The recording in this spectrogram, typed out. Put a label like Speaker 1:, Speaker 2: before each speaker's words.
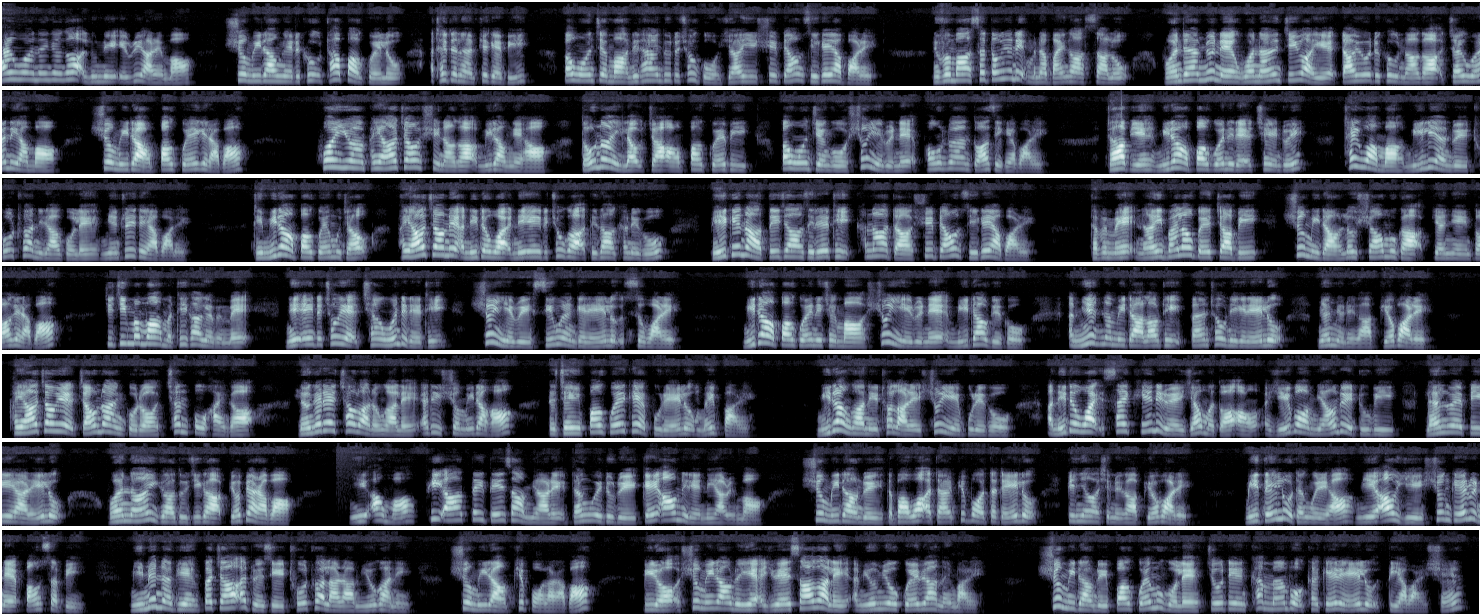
Speaker 1: ထိုင်ဝမ်နိုင်ငံကလူနေဧရိယာထဲမှာရွှွန်မီတောင်ငယ်တစ်ခုထပေါက်ကွဲလို့အထိတ်တလန့်ဖြစ်ခဲ့ပြီးပတ်ဝန်းကျင်မှာနေထိုင်သူတချို့ကိုယာယီရွှေ့ပြောင်းစေခဲ့ရပါတယ်။နိုဝင်ဘာ23ရက်နေ့မနက်ပိုင်းကစလို့ဝန်ဒန်မြို့နယ်ဝန်နိုင်ကျေးရွာရဲ့တားရိုးတစ်ခုနာကဂျိုင်ဝမ်နေရာမှာရွှွန်မီတောင်ပေါက်ကွဲခဲ့တာပါ။ဟွမ်ယွမ်ဖျားเจ้าရှင်နာကမီတောင်ငယ်ဟာ3နာရီလောက်ကြာအောင်ပေါက်ကွဲပြီးပတ်ဝန်းကျင်ကိုရွှွန်ရည်တွေနဲ့ဖုံးလွှမ်းသွားစေခဲ့ပါတယ်။ဒါ့အပြင်မီတောင်ပေါက်ကွဲနေတဲ့အချိန်တွင် ထိတ်ဝါမှာမီလီယံတွေထိုးထွက်နေတာကိုလည်းမြင်တွေ့ခဲ့ရပါတယ်။ဒီမီတောင်ပေါက်ကွဲမှုကြောင့်ဖျားเจ้าနဲ့အနီးတစ်ဝိုက်အနေအိမ်တချို့ကဒေသခံတွေကိုဘေးကင်းတာတေးကြစေတဲ့အထိခဏတာရွှေ့ပြောင်းစေခဲ့ရပါတယ်။ဒါပေမဲ့နိုင်ပိုင်းလောက်ပဲကြာပြီးရွှွမီတောင်လှုပ်ရှားမှုကပြန်ငြိမ်သွားခဲ့တာပါ။ကြီးကြီးမားမားမထိခိုက်ခဲ့ပေမဲ့နေအိမ်တချို့ရဲ့ခြံဝန်းတွေတဲ့အထိရွှွန့်ရည်တွေစီးဝင်ခဲ့တယ်လို့ဆိုပါတယ်။မီးတောင်ပေါက်ကွဲနေချိန်မှာရွှွန့်ရည်တွေနဲ့မီးတောက်တွေကိုအမြင့်2မီတာလောက်ထိပန်းထုတ်နေကြတယ်လို့ မျက်မြင်တွေကပြောပါတယ်။ဖျားเจ้าရဲ့ကျောင်းတိုင်ကိုတော့ချန်ပိုဟိုင်ကလွန်ခဲ့တဲ့6လတုန်းကလည်းအဲ့ဒီရွှွန့်မီးတောင်ဟာတစ်ကြိမ်ပေါက်ကွဲခဲ့ပူတယ်လို့မိတ်ပါတယ်။မီးတောင်ကနေထွက်လာတဲ့ရွှွန့်ရည်ပူတွေကိုအနီးတစ်ဝိုက်စိုက်ခင်းတွေရောက်မသွားအောင်အရေးပေါ်မြောင်းတွေတူပြီးလမ်းလွဲပေးခဲ့ရတယ်လို့ဝန်နိုင်ရွာသူကြီးကပြောပြတာပါ။မြေအောက်မှာဖိအားတိတ်သေးစများတဲ့ဓာတ်ငွေတူတွေကင်းအောင်နေတဲ့နေရာတွေမှာရွှွန့်မီးတောင်တွေတဘာဝအတိုင်းဖြစ်ပေါ်တတ်တယ်လို့ပညာရှင်တွေကပြောပါတယ်။ မြေသိမ်းလိုဓာတ်ငွေတွေဟာမြေအောက်ရေရွှွန့်ကဲတွေနဲ့ပေါင်းဆက်ပြီးမြေမျက်နှာပြင်ပကြားအတွေ့စီထိုးထွက်လာတာမျိုးကနေရွှွန့်မီးတောင်ဖြစ်ပေါ်လာတာပါ။ပြီးတော့ရွှွန့်မီးတောင်တွေရဲ့အရွယ်အစားကလည်းအမျိုးမျိုးကွဲပြားနိုင်ပါတယ်။ရွှွန့်မီတောင်တွေပေါက်ကွဲမှုကိုလည်းကြိုတင်ခတ်မှန်းဖို့အခက်အခဲတယ်လို့သိရပါတယ်ရှင်။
